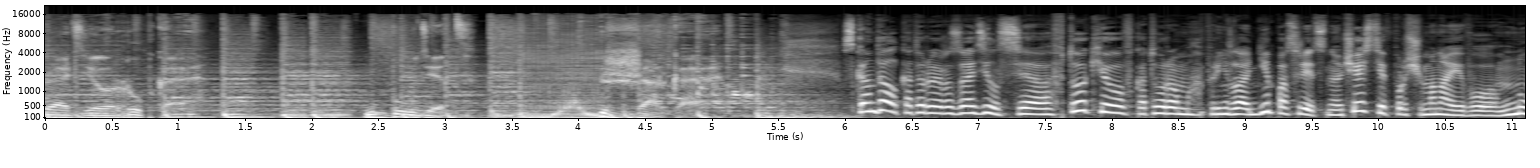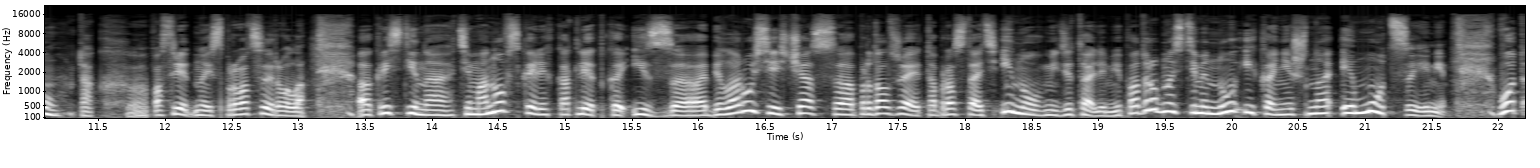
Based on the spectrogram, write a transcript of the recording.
Радиорубка. Будет жарко. Скандал, который разразился в Токио, в котором приняла непосредственное участие, впрочем, она его, ну, так, посредственно и спровоцировала. А, Кристина Тимановская, легкоатлетка из а, Беларуси, сейчас а, продолжает обрастать и новыми деталями и подробностями, ну и, конечно, эмоциями. Вот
